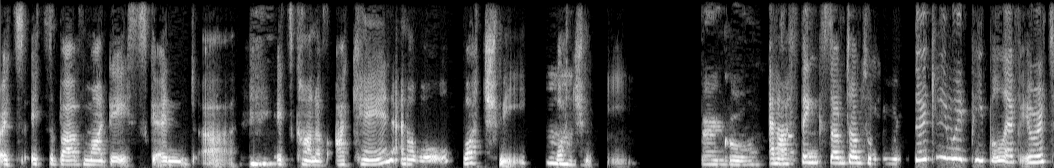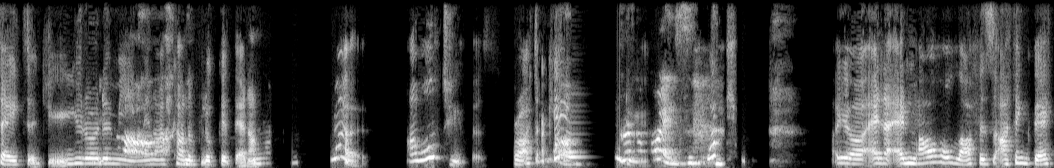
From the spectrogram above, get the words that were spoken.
it's it's above my desk, and uh, mm-hmm. it's kind of I can and I will watch me, mm-hmm. watch me. Very cool. And I think sometimes, when, certainly when people have irritated you, you know what I mean. And I kind of look at that. I'm like, no, I will do this, right? I can. Oh, points. yeah, and and my whole life is. I think that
